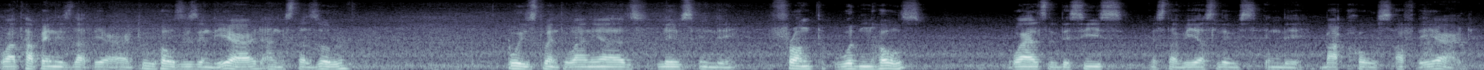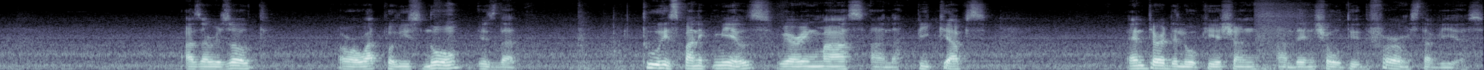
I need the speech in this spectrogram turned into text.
What happened is that there are two houses in the yard, and Mr. Tzul, who is 21 years, lives in the front wooden house, whilst the deceased, Mr. Villas, lives in the back house of the yard. As a result, or what police know is that two Hispanic males wearing masks and peak caps entered the location and then shouted for Mr. Villas.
